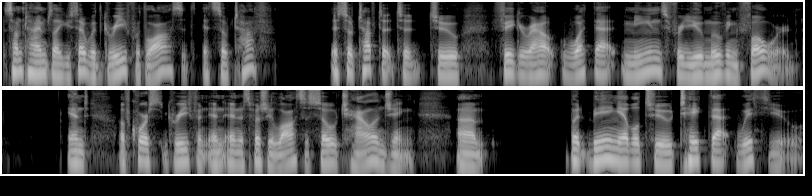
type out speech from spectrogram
sometimes like you said with grief with loss it's, it's so tough it's so tough to to to figure out what that means for you moving forward. And of course, grief and, and, and especially loss is so challenging. Um, but being able to take that with you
